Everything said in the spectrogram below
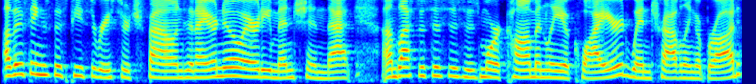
Other things this piece of research found, and I know I already mentioned that um, blastocystis is more commonly acquired when traveling abroad,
